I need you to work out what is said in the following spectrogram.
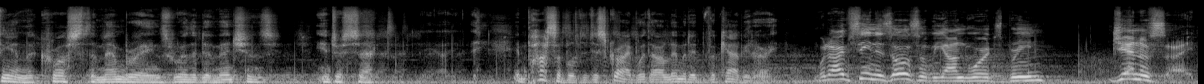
thin across the membranes where the dimensions intersect. Impossible to describe with our limited vocabulary. What I've seen is also beyond words, Breen. Genocide,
